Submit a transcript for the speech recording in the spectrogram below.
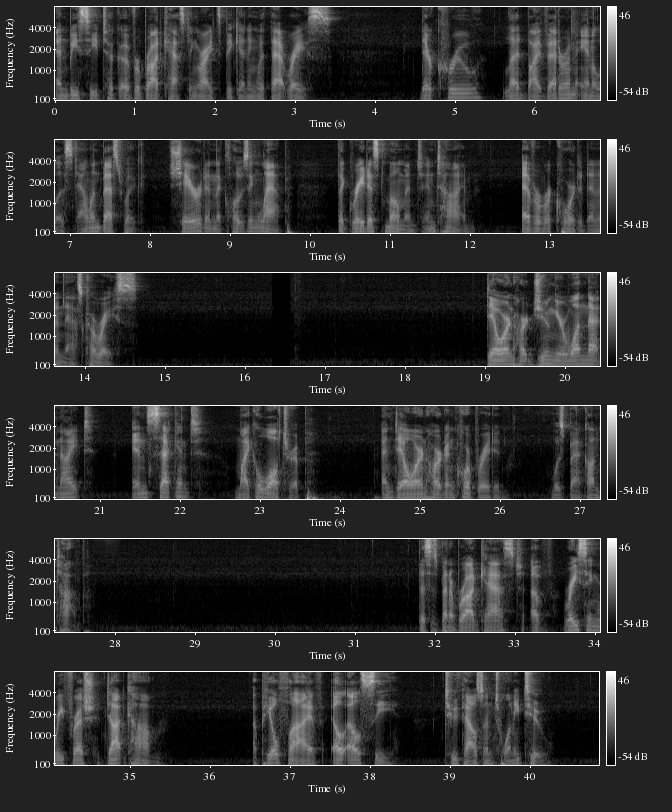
NBC took over broadcasting rights beginning with that race. Their crew, led by veteran analyst Allen Bestwick, shared in the closing lap the greatest moment in time ever recorded in a NASCAR race. Dale Earnhardt Jr. won that night. In second, Michael Waltrip. And Dale Earnhardt Incorporated was back on top. This has been a broadcast of RacingRefresh.com. Appeal 5 LLC 2022.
